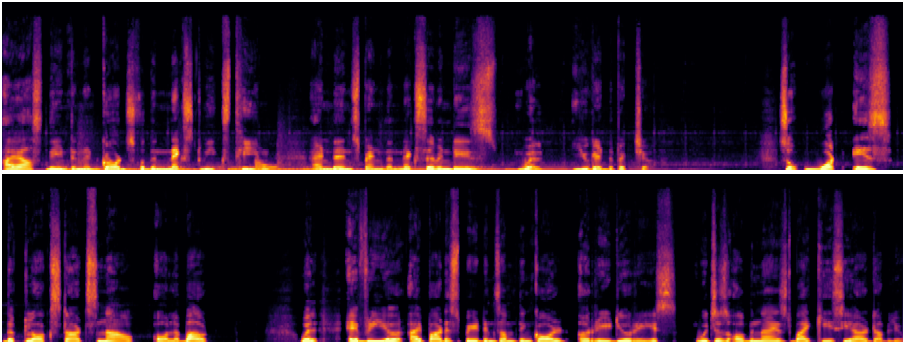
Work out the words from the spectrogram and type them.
I ask the internet gods for the next week's theme and then spend the next seven days, well, you get the picture. So, what is the Clock Starts Now all about? Well, every year I participate in something called a radio race, which is organized by KCRW.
